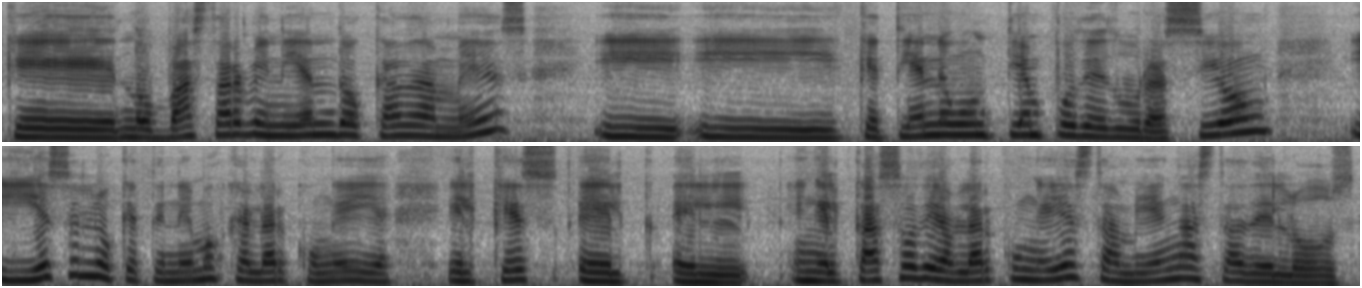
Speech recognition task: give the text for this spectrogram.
que nos va a estar viniendo cada mes y, que tiene un tiempo de duración y eso es lo que tenemos que hablar con ella. El que es el, el, en el caso de hablar con ellas también hasta de los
